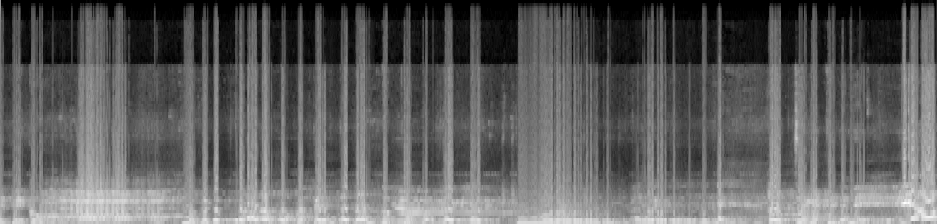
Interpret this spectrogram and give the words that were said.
ಕಡಿಲೇಬೇಕು ಮಗನ ಪ್ರಾಣ ಹೋಗುತ್ತೆ ಅಂತ ನಾನು ದುಃಖ ಪಡ್ತಾ ಇಲ್ಲ ರೀ. ಜಗತ್ತಿನಲ್ಲಿ ಯಾವ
